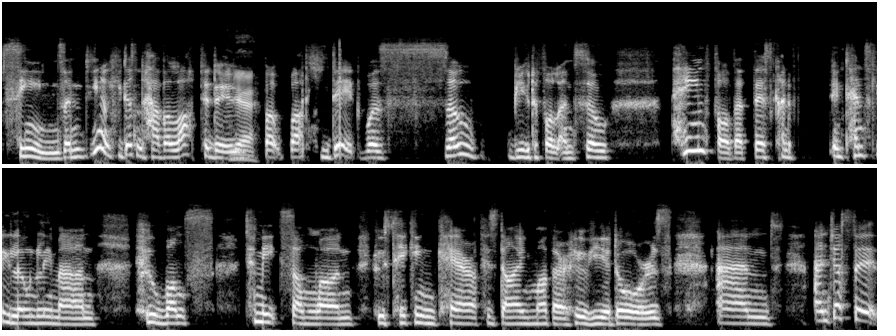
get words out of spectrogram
scenes and, you know, he doesn't have a lot to do, yeah. but what he did was so beautiful and so painful that this kind of intensely lonely man who wants to meet someone who's taking care of his dying mother who he adores and and just the,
